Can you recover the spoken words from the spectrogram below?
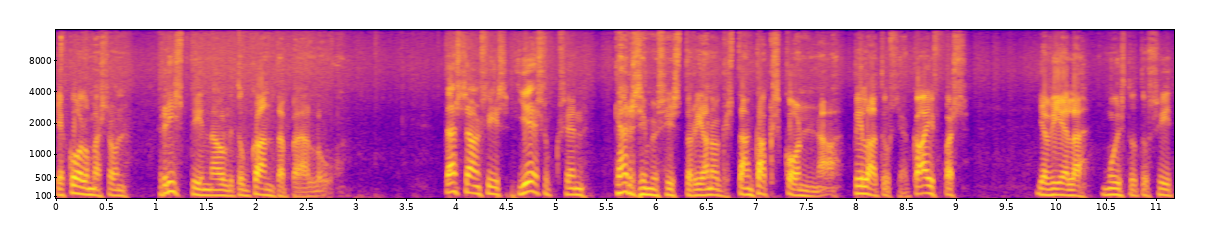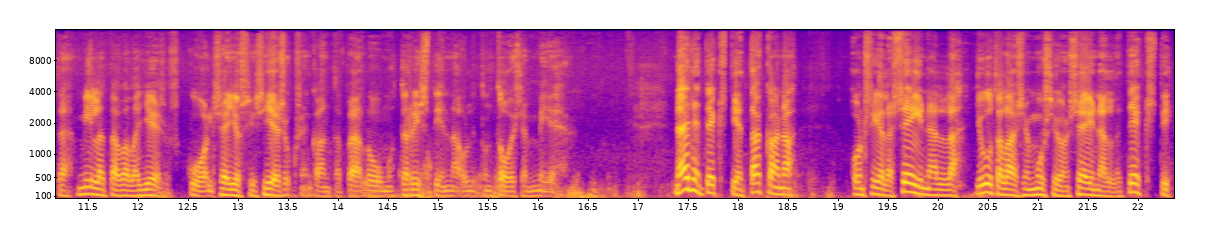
ja kolmas on ristiinnaulitun kantapääluu. Tässä on siis Jeesuksen kärsimyshistorian oikeastaan kaksi konnaa, Pilatus ja Kaifas, ja vielä muistutus siitä, millä tavalla Jeesus kuoli. Se ei ole siis Jeesuksen kantapääluu, mutta ristiinnaulitun toisen miehen. Näiden tekstien takana on siellä seinällä, juutalaisen museon seinällä teksti,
